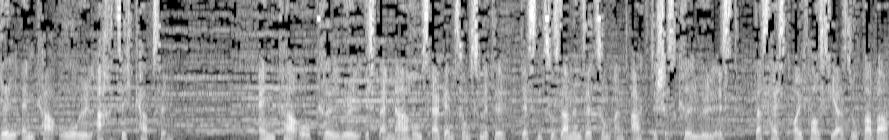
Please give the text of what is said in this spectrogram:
Grill NKO-Öl 80 Kapseln. NKO Grillöl ist ein Nahrungsergänzungsmittel, dessen Zusammensetzung antarktisches Grillöl ist, das heißt Euphausia superba,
